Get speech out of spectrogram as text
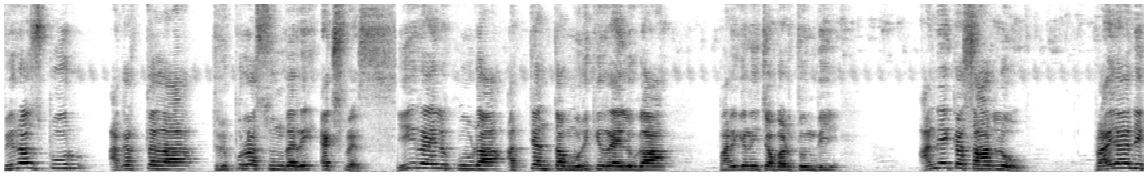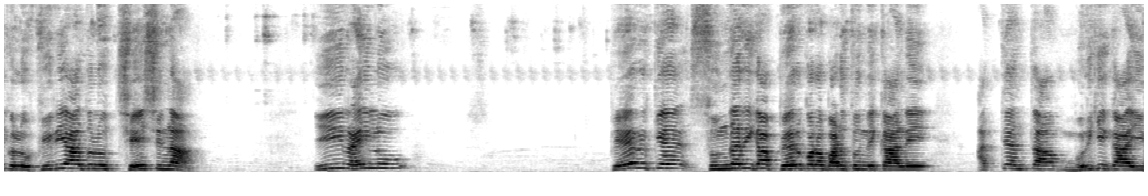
ఫిరోజ్పూర్ అగర్తల త్రిపుర సుందరి ఎక్స్ప్రెస్. ఈ రైలు కూడా అత్యంత మురికి రైలుగా పరిగణించబడుతుంది. అనేక సార్లు ప్రయాణికులు ఫిర్యాదులు చేసిన ఈ రైలు పేరుకే సుందరిగా పేర్కొనబడుతుంది కానీ అత్యంత మురికిగా ఈ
